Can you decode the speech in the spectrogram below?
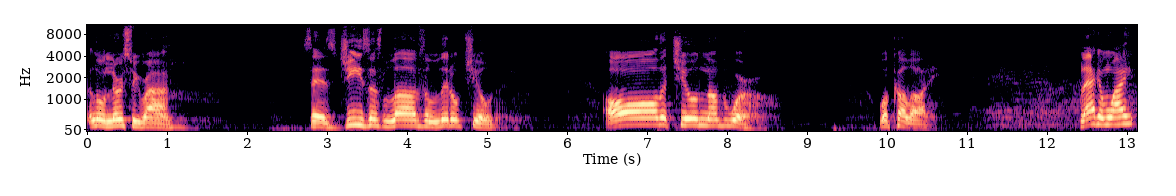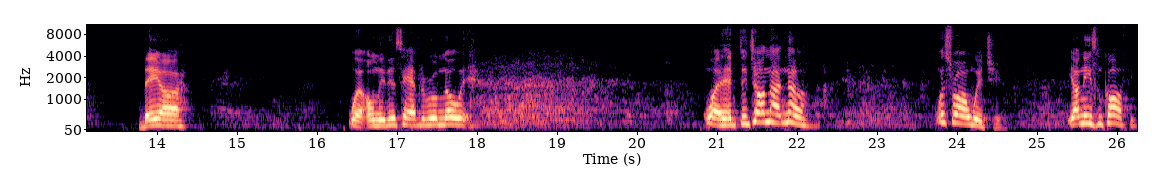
A little nursery rhyme says Jesus loves the little children, all the children of the world. What color are they? Black and white? They are. Well, only this half of the room know it. What? Did y'all not know? What's wrong with you? Y'all need some coffee?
